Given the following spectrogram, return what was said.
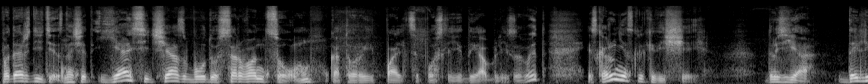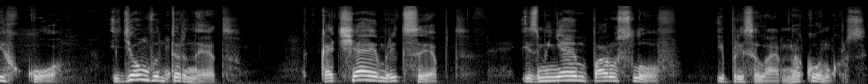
Подождите, значит, я сейчас буду сорванцом, который пальцы после еды облизывает, и скажу несколько вещей. Друзья, да легко. Идем в интернет, качаем рецепт, изменяем пару слов – и присылаем на конкурс.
